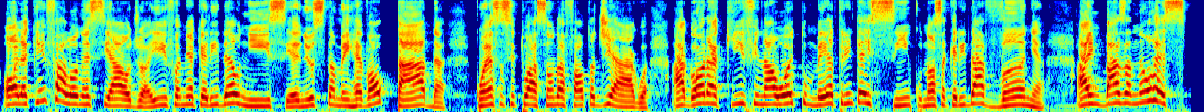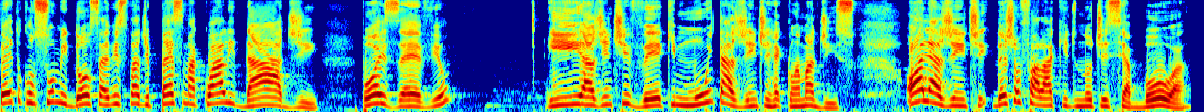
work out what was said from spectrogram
Olha, quem falou nesse áudio aí foi minha querida Eunice. Eunice também revoltada com essa situação da falta de água. Agora aqui, final 8635, nossa querida Vânia. A Embasa não respeita o consumidor, serviço está de péssima qualidade. Pois é, viu? E a gente vê que muita gente reclama disso. Olha, gente, deixa eu falar aqui de notícia boa,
